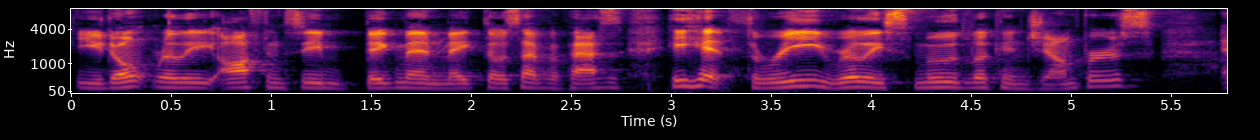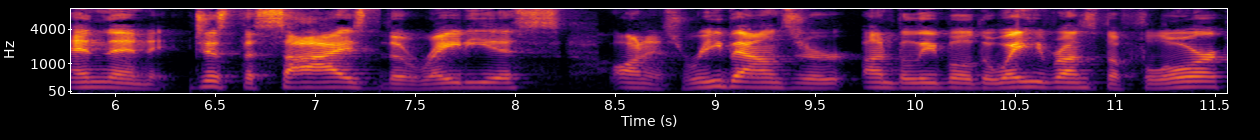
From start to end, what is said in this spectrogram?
you don't really often see big men make those type of passes. He hit three really smooth looking jumpers, and then just the size, the radius on his rebounds are unbelievable. The way he runs the floor,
